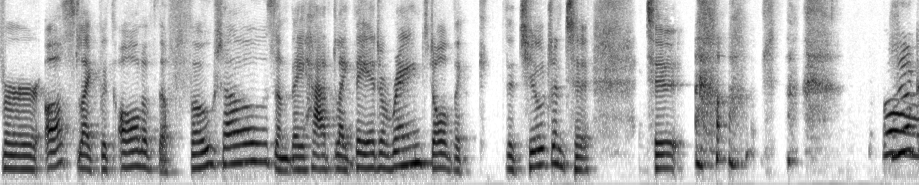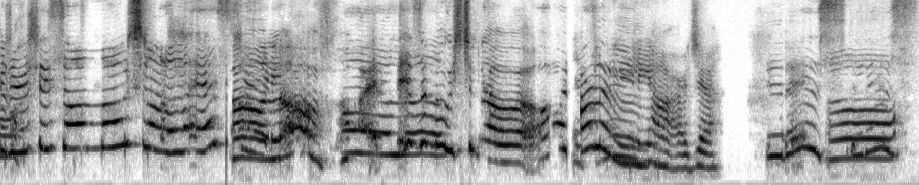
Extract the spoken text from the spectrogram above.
for us, like with all of the photos, and they had like they had arranged all the the children to to Oh. Look at her. She's so emotional. Esther. Oh, love. Oh, it is emotional. Oh, it's darling. really hard. Yeah. It is. Oh. It is.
